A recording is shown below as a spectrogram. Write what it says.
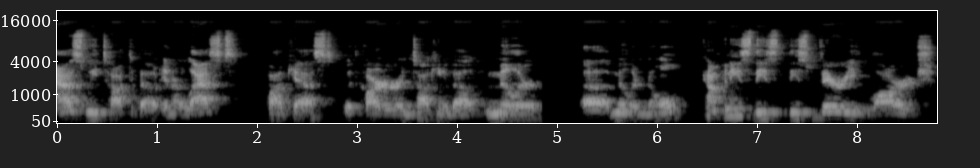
as we talked about in our last podcast with Carter and talking about Miller uh, MillerKnoll companies, these these very large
